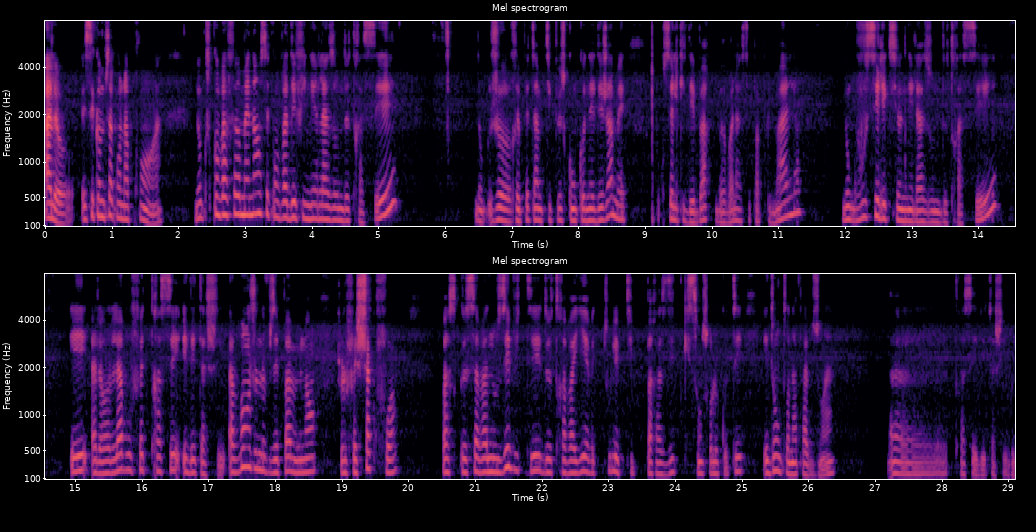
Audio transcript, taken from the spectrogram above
Alors, et c'est comme ça qu'on apprend. Hein. Donc, ce qu'on va faire maintenant, c'est qu'on va définir la zone de tracé. Donc, je répète un petit peu ce qu'on connaît déjà, mais pour celles qui débarquent, ben voilà, c'est pas plus mal. Donc, vous sélectionnez la zone de tracé. Et alors là, vous faites tracer et détacher. Avant, je ne le faisais pas, maintenant, je le fais chaque fois parce que ça va nous éviter de travailler avec tous les petits parasites qui sont sur le côté et dont on n'a pas besoin. Euh, tracer détacher, oui.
